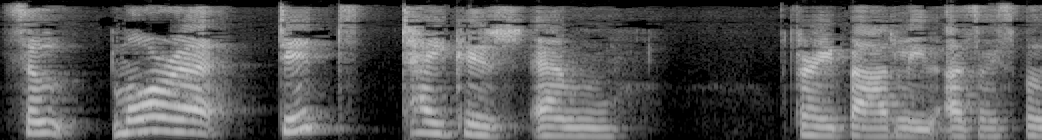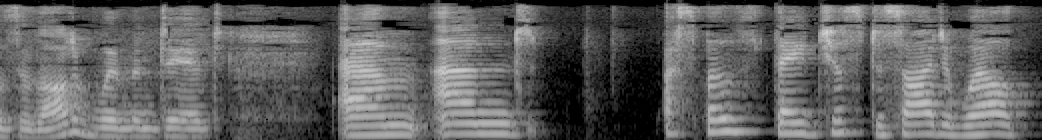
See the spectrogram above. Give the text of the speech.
So Máire did take it um, very badly, as I suppose a lot of women did. Um, and I suppose they just decided, well,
